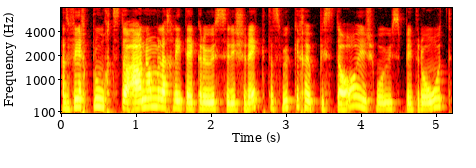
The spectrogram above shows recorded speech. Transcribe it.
Also vielleicht braucht es da auch nochmal ein bisschen den grösseren Schreck, dass wirklich etwas da ist, wo uns bedroht,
